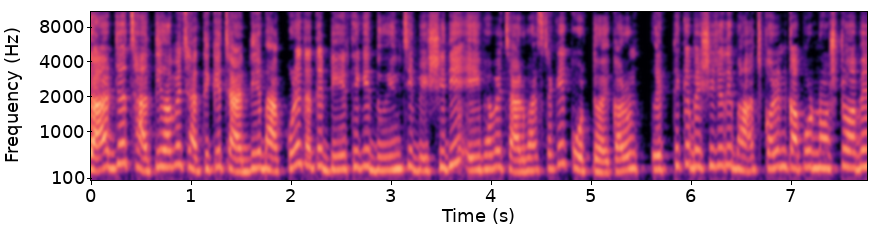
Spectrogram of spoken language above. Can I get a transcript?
যার যা ছাতি হবে ছাতিকে চার দিয়ে ভাগ করে তাতে দেড় থেকে দুই ইঞ্চি বেশি দিয়ে এইভাবে চার ভাঁজটাকে করতে হয়। কারণ এর থেকে বেশি যদি ভাঁজ করেন, কাপড় নষ্ট হবে।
